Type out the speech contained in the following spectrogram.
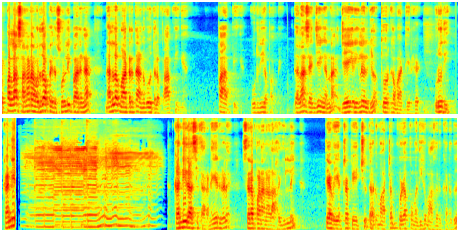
எப்பெல்லாம் சங்கடம் வருதோ அப்போ இதை சொல்லி பாருங்க. நல்ல மாற்றத்தை அனுபவத்தில் பார்ப்பீங்க. பார்ப்பீங்க. உறுதியாக பார்ப்பீங்க. இதெல்லாம் செஞ்சீங்கன்னா ஜெயகிரிகளோ இல்லையோ தோற்க மாட்டீர்கள். உறுதி. கண்ணி கன்னிராசிக்கார நேயர்களே சிறப்பான நாளாக இல்லை. தேவையற்ற பேச்சு தடுமாற்றம் குழப்பம் அதிகமாக இருக்கிறது.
